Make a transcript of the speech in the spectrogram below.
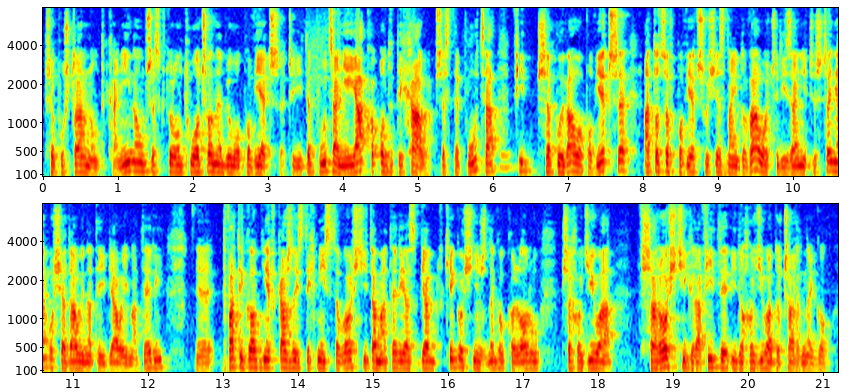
przepuszczalną tkaniną, przez którą tłoczone było powietrze, czyli te płuca niejako oddychały. Przez te płuca przepływało powietrze, a to, co w powietrzu się znajdowało, czyli zanieczyszczenia, osiadały na tej białej materii. Dwa tygodnie w każdej z tych miejscowości ta materia z białego, śnieżnego koloru przechodziła w szarości, grafity i dochodziła do czarnego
